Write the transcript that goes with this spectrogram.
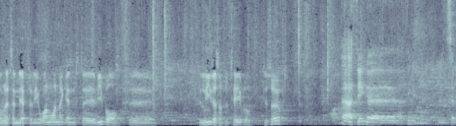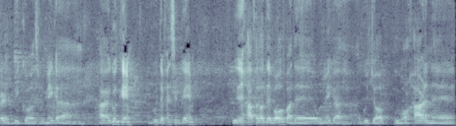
Jonatan Neftali, 1-1 against uh, Viborg. The, the leaders of the table deserved. I think uh, I think we deserved it because we make a, a good game, a good defensive game. We didn't have a lot of the ball, but uh, we make a, a, good job. We work hard, and uh,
